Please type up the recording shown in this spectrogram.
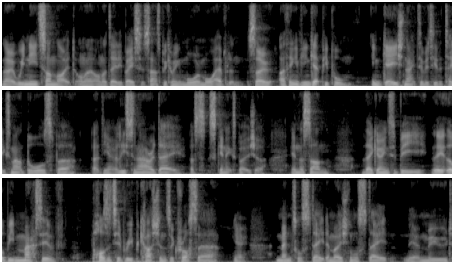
No, we need sunlight on a, on a daily basis. That's becoming more and more evident. So I think if you can get people engaged in activity that takes them outdoors for uh, you know at least an hour a day of skin exposure in the sun, they're going to be they, there'll be massive positive repercussions across their you know mental state, emotional state, you know, mood,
